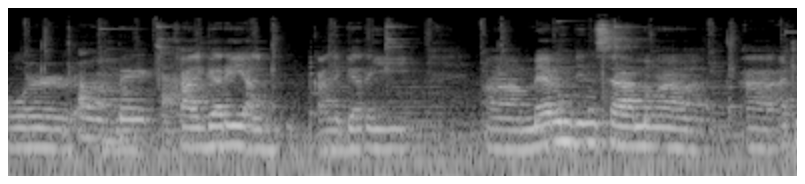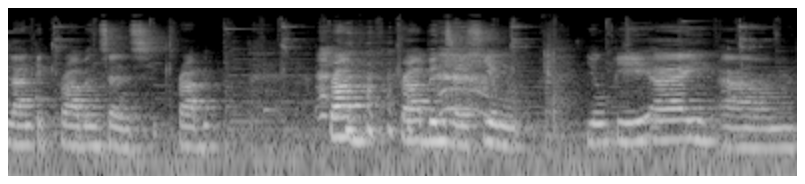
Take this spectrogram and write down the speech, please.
or um, Alberta. Calgary, Al- Calgary. Uh, meron din sa mga uh, Atlantic provinces, prob- prob- provinces yung yung PEI, um,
